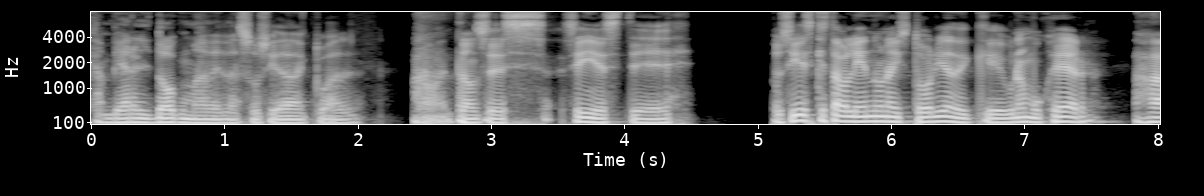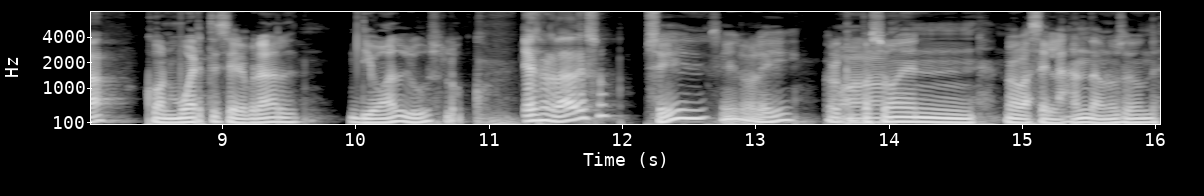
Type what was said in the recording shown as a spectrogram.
cambiar el dogma de la sociedad actual. ¿no? Entonces, sí, este. Pues sí, es que estaba leyendo una historia de que una mujer Ajá. con muerte cerebral dio a luz, loco. ¿Es verdad eso? Sí, sí, lo leí. Creo que pasó en Nueva Zelanda o no sé dónde.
